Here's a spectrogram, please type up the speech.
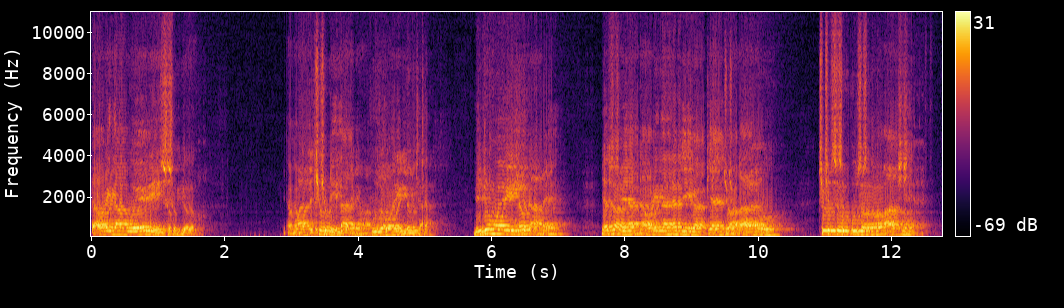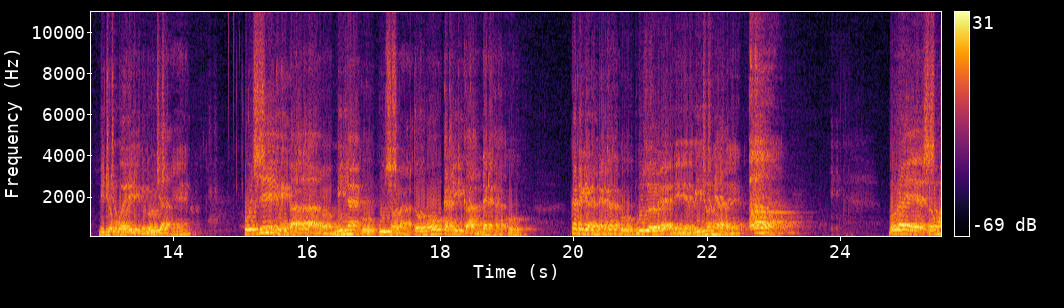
တာဝရိန္ဒဘွယ်တွေဆိုပြီးတော့ညမတချို့ဒေသတွေမှာပူဇော်ပွဲတွေလုပ်ကြမိထုံးပွဲတွေလုပ်တာလေရသော်ဗျာတာဝရိန္ဒနတ်ပြည်ကပြန်ကြွလာတာကိုကျိုးဆူပူဇော်တော်အဖြစ်မိထုံးပွဲတွေလုပ်ကြတယ်ဟိုရှိခင်ကလာတော့မိနတ်ကိုပူဇော်တာသုံးဖို့ကတိကနက်ခတ်ကိုကတိကနက်ခတ်ကိုပူဇော်တဲ့အနေနဲ့မိထုံးရတယ်ဘုရားရဲ့ဆုံးမ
